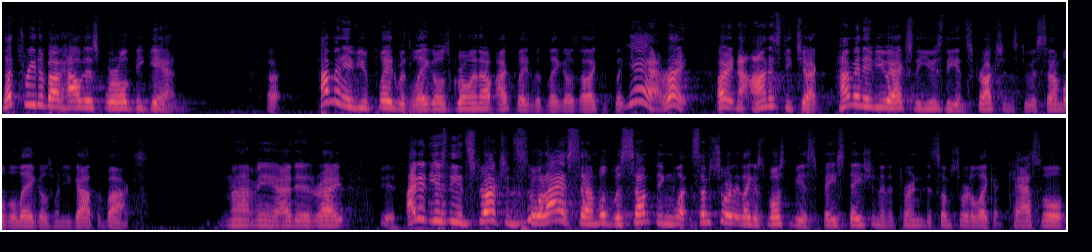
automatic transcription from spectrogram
let's read about how this world began. Uh, how many of you played with Legos growing up? I played with Legos. I like to play. Yeah, right. All right, now, honesty check. How many of you actually used the instructions to assemble the Legos when you got the box? Not me. I did, right? I didn't use the instructions, so what I assembled was something, some sort of like it was supposed to be a space station, and it turned into some sort of like a castle,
